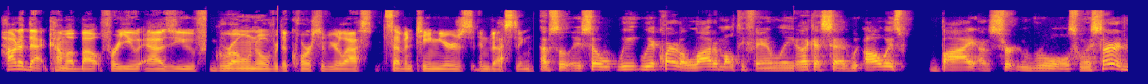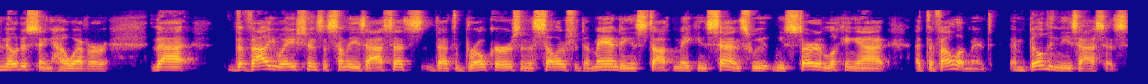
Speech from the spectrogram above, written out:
How did that come about for you as you've grown over the course of your last 17 years investing? Absolutely. So we we acquired a lot of multifamily. Like I said, we always buy on certain rules. When we started noticing, however, that the valuations of some of these assets that the brokers and the sellers were demanding stopped making sense. We we started looking at at development and building these assets.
